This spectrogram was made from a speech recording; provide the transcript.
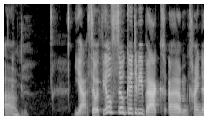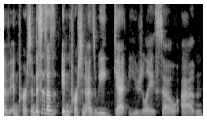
Um, yeah, so it feels so good to be back, um, kind of in person. This is as in person as we get usually, so um,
